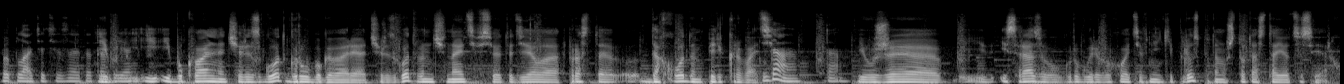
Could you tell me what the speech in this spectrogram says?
вы платите за этот и, объект. И, и буквально через год, грубо говоря, через год вы начинаете все это дело просто доходом перекрывать. Да, да. И уже и, и сразу, грубо говоря, выходите в некий плюс, потому что что-то остается сверху.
